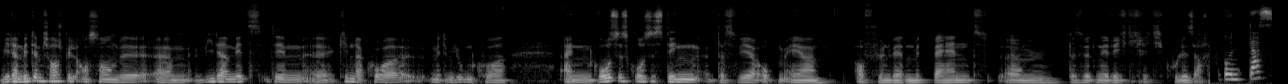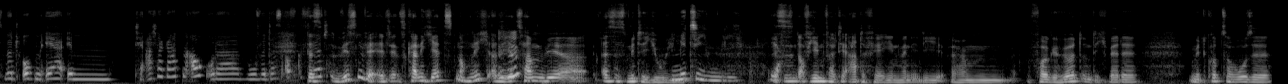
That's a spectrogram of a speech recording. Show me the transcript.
Wieder mit dem Schauspielensemble, ähm, wieder mit dem äh, Kinderchor, mit dem Jugendchor ein großes, großes Ding, das wir Open Air aufführen werden mit Band. Ähm, das wird eine richtig, richtig coole Sache. Und das wird Open Air im Theatergarten auch oder wo wird das aufgeführt? Das wissen wir. Das kann ich jetzt noch nicht. Also mhm. jetzt haben wir, es ist Mitte Juli. Mitte Juli. Ja. Es sind auf jeden Fall Theaterferien, wenn ihr die ähm, Folge hört und ich werde mit kurzer Hose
